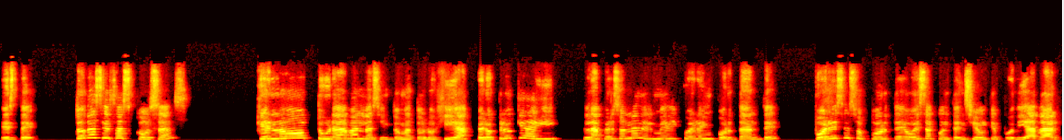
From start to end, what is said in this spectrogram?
este, todas esas cosas que no obturaban la sintomatología, pero creo que ahí la persona del médico era importante por ese soporte o esa contención que podía dar.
